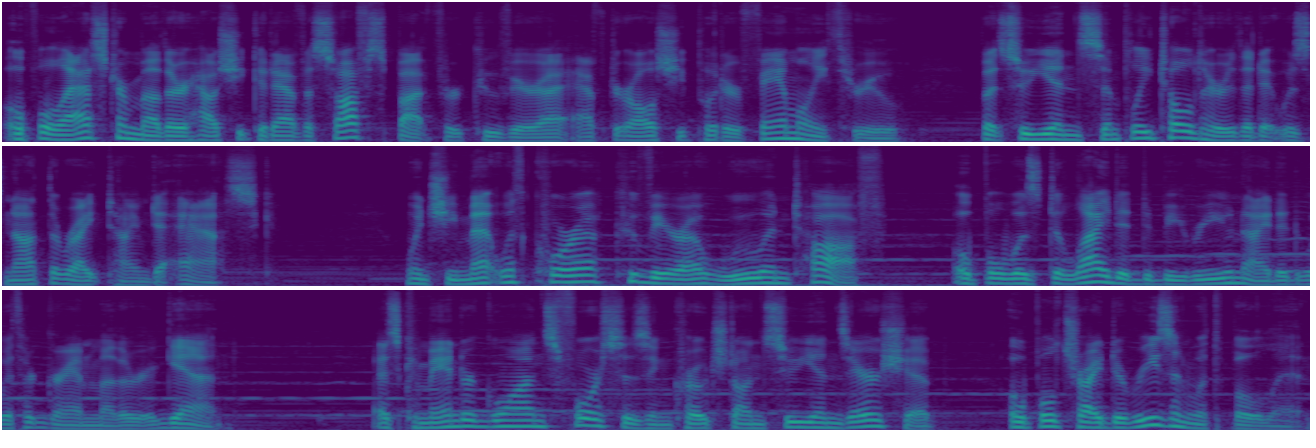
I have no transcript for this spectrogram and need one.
Opal asked her mother how she could have a soft spot for Kuvira after all she put her family through, but Suyin simply told her that it was not the right time to ask. When she met with Korra, Kuvira, Wu, and Toph, Opal was delighted to be reunited with her grandmother again. As Commander Guan's forces encroached on Su Suyin's airship, Opal tried to reason with Bolin.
